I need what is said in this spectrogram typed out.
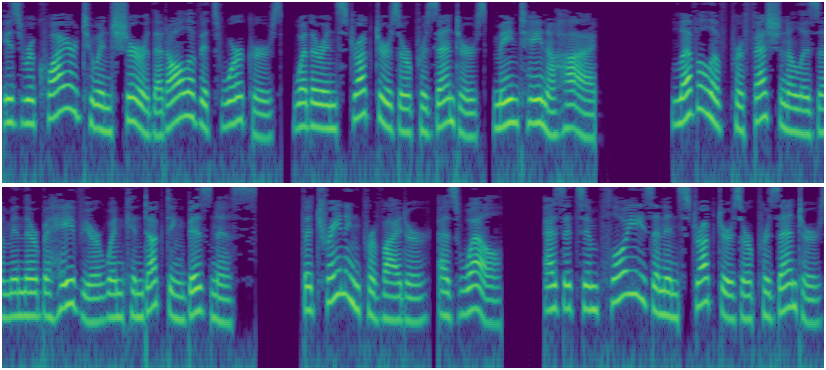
is required to ensure that all of its workers, whether instructors or presenters, maintain a high level of professionalism in their behavior when conducting business the training provider, as well as its employees and instructors or presenters,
